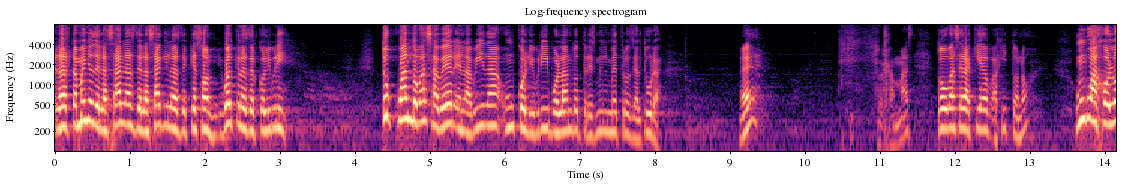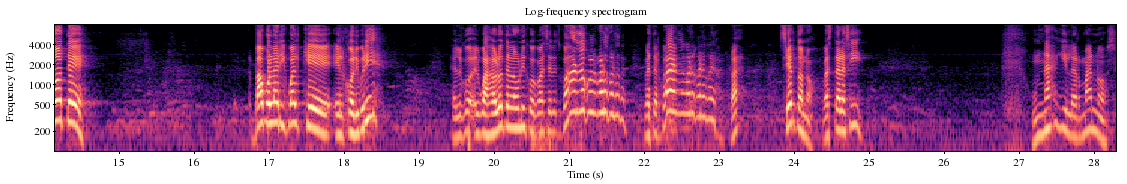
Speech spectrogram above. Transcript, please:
el tamaño de las alas de las águilas de qué son? Igual que las del colibrí. ¿Tú cuándo vas a ver en la vida un colibrí volando 3.000 metros de altura? ¿Eh? Jamás. Todo va a ser aquí abajito, ¿no? Un guajolote. ¿Va a volar igual que el colibrí? El, guajolote lo único que va a hacer es... Va a estar... ¿Cierto o no? Va a estar así. Un águila, hermanos.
